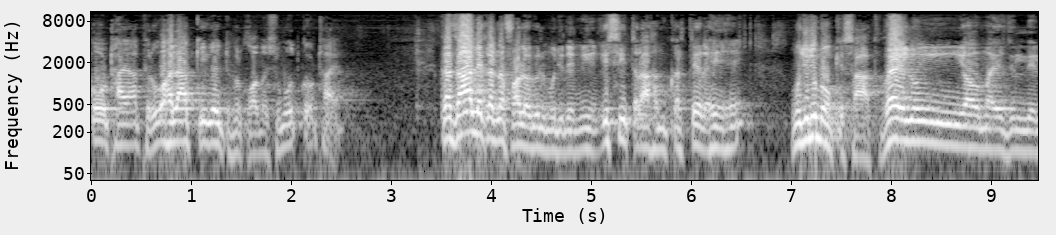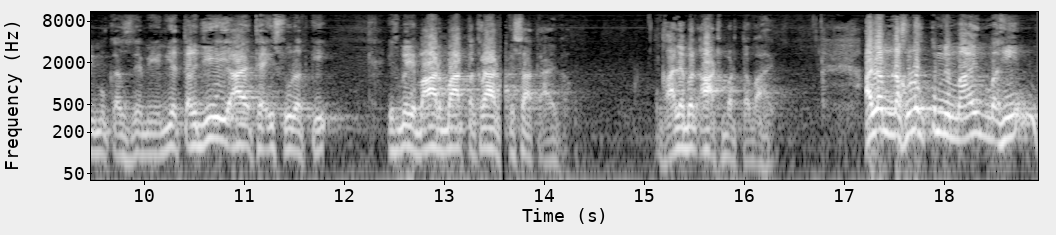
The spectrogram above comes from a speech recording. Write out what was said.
को उठाया, फिर वो हलाक की गई तो फिर कौम सबूत को उठाया। कजाल का नफाल मुजरमीन। इसी तरह हम करते रहे हैं मुजरिमों के साथ। वैलुकजबीन ये तरजीह आयत है इस सूरत की। इसमें ये बार बार तकरार के साथ आएगा। गालिबन आठ मरतबा है। अलम नखलुक माइन महीन।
